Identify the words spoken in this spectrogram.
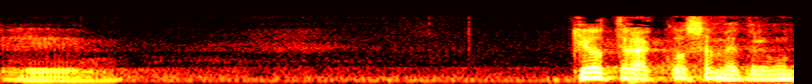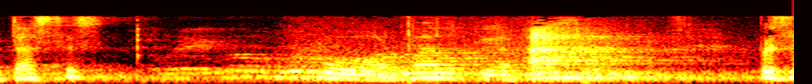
Eh, ¿Qué otra cosa me preguntaste? Sobre el nuevo grupo armado que Ah, pues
